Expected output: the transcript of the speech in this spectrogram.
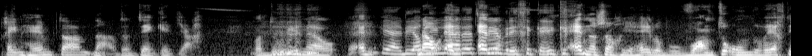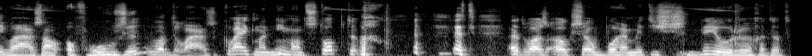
geen hemd aan. Nou, dan denk ik, ja, wat doe je nou? En, Ja, die had Nou, niet naar en- het weerbericht gekeken. en dan zag je een heleboel wanten onderweg, die waren ze, of hoezen, want die waren ze kwijt, maar niemand stopte. het, het was ook zo warm met die sneeuwruggen. Dat,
